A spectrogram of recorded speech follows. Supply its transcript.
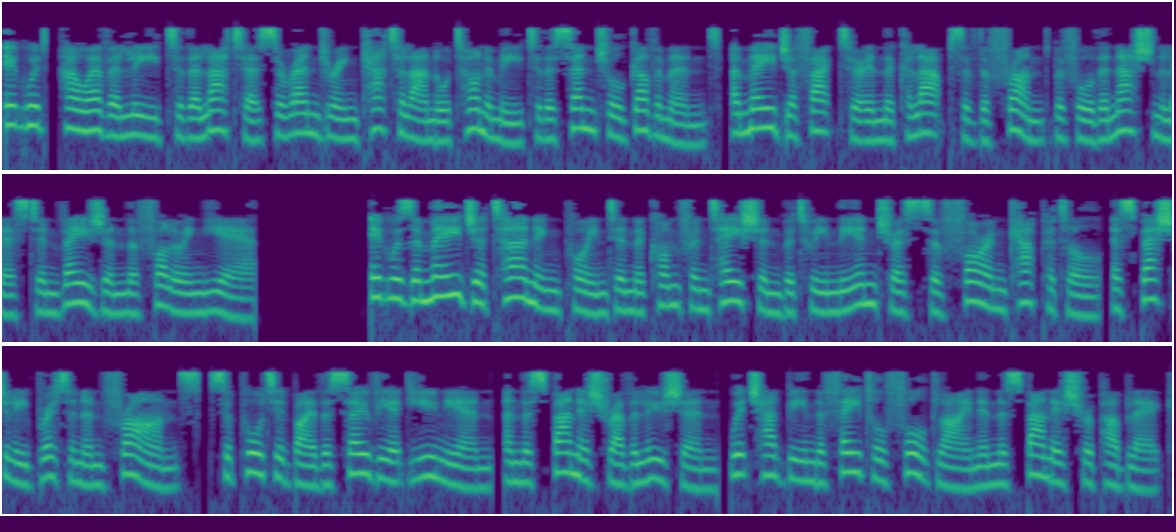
It would, however lead to the latter surrendering Catalan autonomy to the central government, a major factor in the collapse of the front before the nationalist invasion the following year. It was a major turning point in the confrontation between the interests of foreign capital, especially Britain and France, supported by the Soviet Union, and the Spanish Revolution, which had been the fatal fault line in the Spanish Republic.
